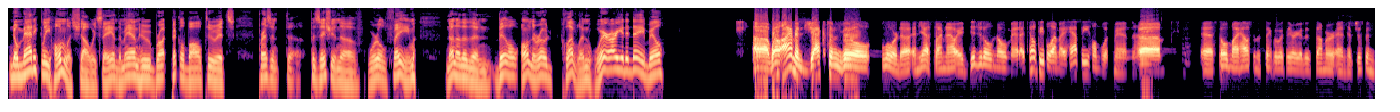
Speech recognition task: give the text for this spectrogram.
nomadically homeless, shall we say, and the man who brought pickleball to its present uh, position of world fame, none other than Bill on the road Cleveland. Where are you today, Bill? Uh, well, I am in Jacksonville, Florida, and yes, I'm now a digital nomad. I tell people I'm a happy homeless man. Um, uh, sold my house in the St. Louis area this summer and have just been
